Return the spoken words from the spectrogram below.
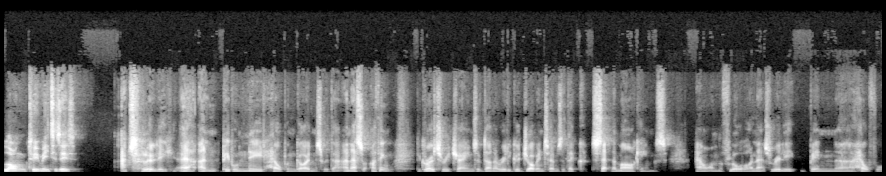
long two meters is. Absolutely, yeah, and people need help and guidance with that. And that's, I think, the grocery chains have done a really good job in terms of they set the markings out on the floor, and that's really been uh, helpful.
